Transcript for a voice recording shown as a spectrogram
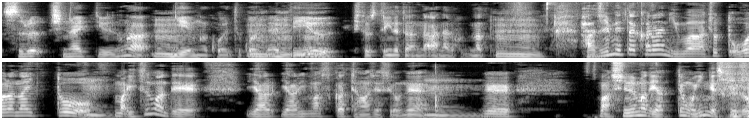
する、しないっていうのが、うんゲームがこうやってこうやってねっていうう一つ的だったら、あ、なるほどなと。うん。始めたからには、ちょっと終わらないと、うんまあ、いつまでや、やりますかって話ですようね。ん。で、まあ、死ぬまでやってもいいんですけど、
